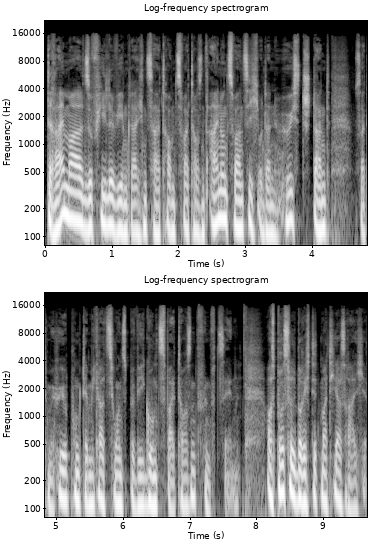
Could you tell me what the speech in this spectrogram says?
Dreimal so viele wie im gleichen Zeitraum 2021 und ein Höchststand seit dem Höhepunkt der Migrationsbewegung 2015. Aus Brüssel berichtet Matthias Reiche.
